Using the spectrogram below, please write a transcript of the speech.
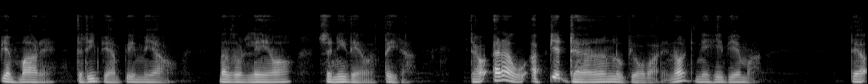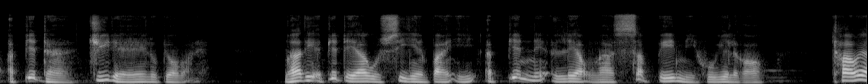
ပြစ်မှားတယ်တတိပြန်ပေးမရအောင်နောက်ဆိုလင်ရောဇနီးတဲ့ရောသေတာဒါအဲ့ဒါကိုအပြစ်ဒဏ်လို့ပြောပါတယ်နော်ဒီနေ့ဟေပြဲမှာဒါအပြစ်ဒဏ်ကြီးတယ်လို့ပြောပါတယ်ငါသည်အပြစ်တရားကိုစီရင်ပိုင်၏အပြစ်နှင့်အလျောက်ငါဆက်ပေးမည်ဟူ၍၎င်းထာဝရ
